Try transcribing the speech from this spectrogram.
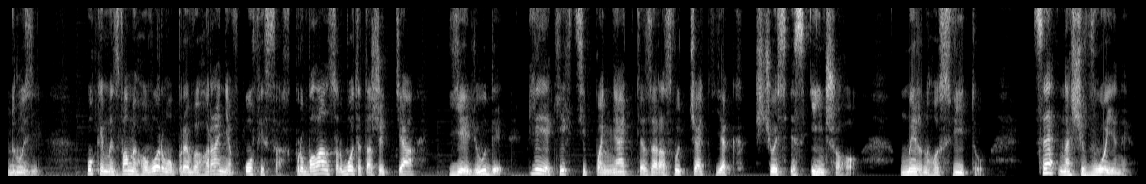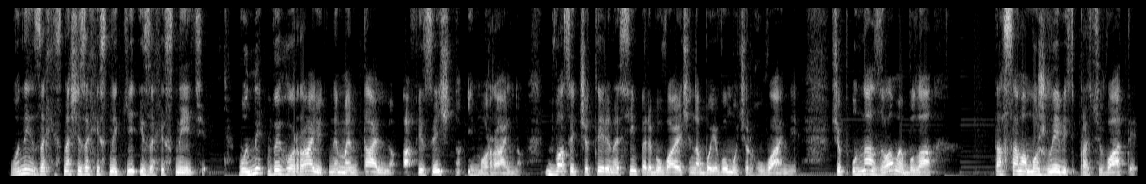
Друзі, поки ми з вами говоримо про вигорання в офісах, про баланс роботи та життя, є люди, для яких ці поняття зараз звучать як щось з іншого, мирного світу. Це наші воїни, вони захис... наші захисники і захисниці. Вони вигорають не ментально, а фізично і морально, 24 на 7 перебуваючи на бойовому чергуванні, щоб у нас з вами була та сама можливість працювати,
